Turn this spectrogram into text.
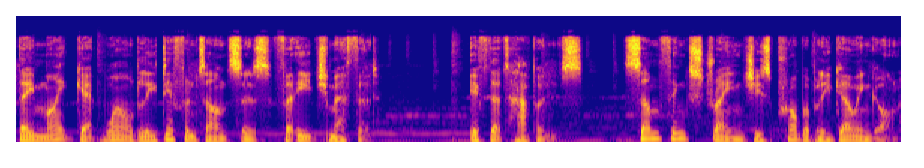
They might get wildly different answers for each method. If that happens, something strange is probably going on,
